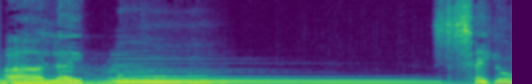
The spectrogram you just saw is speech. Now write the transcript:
alay ko sa'yo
